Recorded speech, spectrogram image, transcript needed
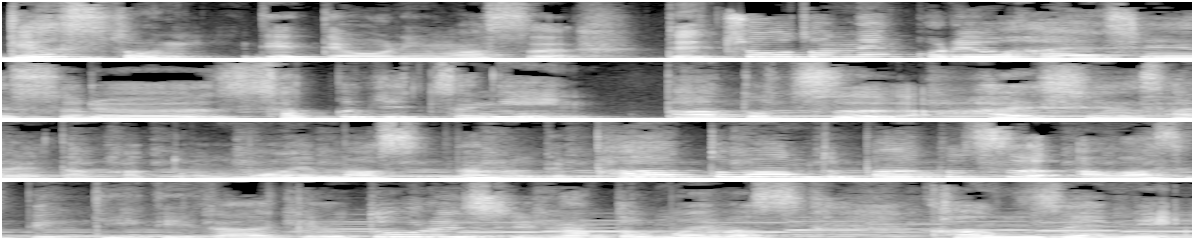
ゲストに出ております。で、ちょうどね、これを配信する昨日にパート2が配信されたかと思います。なので、パート1とパート2合わせて聞いていただけると嬉しいなと思います。完全に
